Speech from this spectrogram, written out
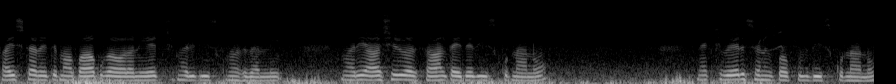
ఫైవ్ స్టార్ అయితే మా బాబు కావాలని ఏడ్చి మరి తీసుకున్నాడు దాన్ని. మరి ఆశీర్వాద్ సాల్ట్ అయితే తీసుకున్నాను. నెక్స్ట్ వేరుశనగ పప్పులు తీసుకున్నాను.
